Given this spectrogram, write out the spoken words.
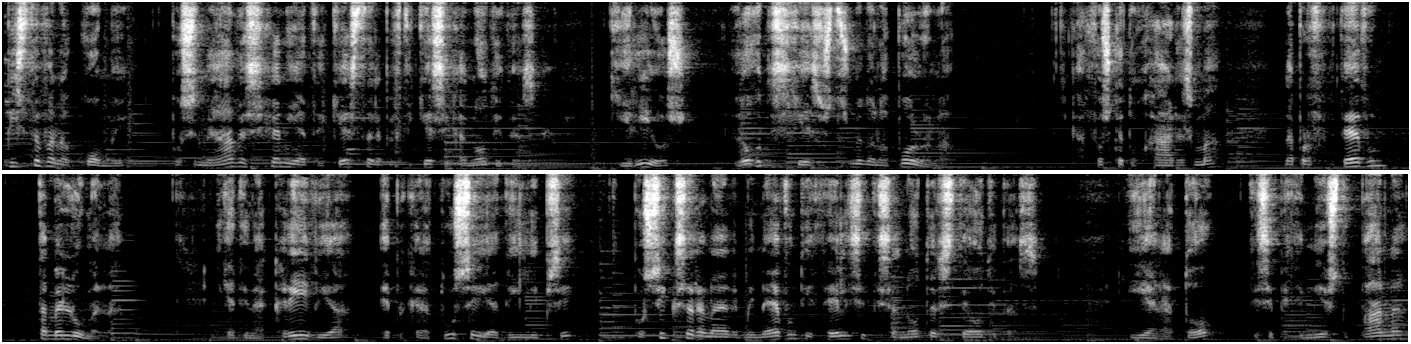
Πίστευαν ακόμη πως οι νεάδες είχαν ιατρικές θεραπευτικές ικανότητες, κυρίως λόγω της σχέσης τους με τον Απόλλωνα, καθώς και το χάρισμα να προφητεύουν τα μελούμενα. Για την ακρίβεια επικρατούσε η αντίληψη πως ήξεραν να ερμηνεύουν τη θέληση της ανώτερης θεότητας, η ιερατό της επιθυμίας του Πάνα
